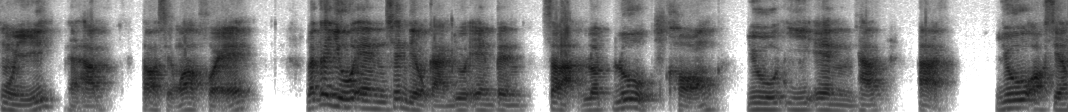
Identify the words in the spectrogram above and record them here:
หุยนะครับต้องออกเสียงว่าหวยแล้วก็ un เช่นเดียวกัน un เป็นสระลดรูปของ uen ครับอ่า u ออกเสียง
